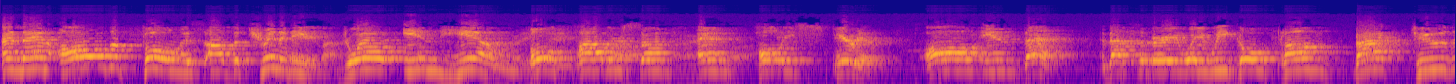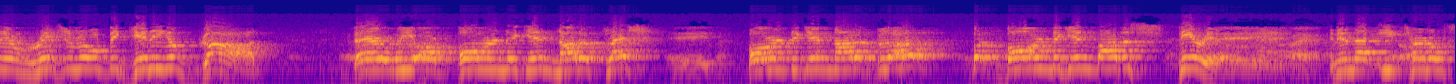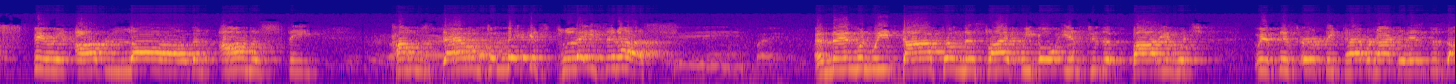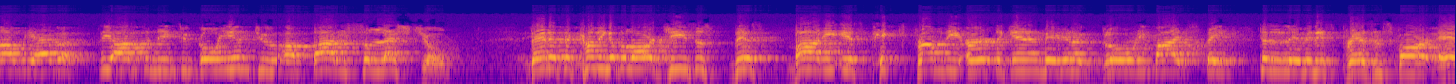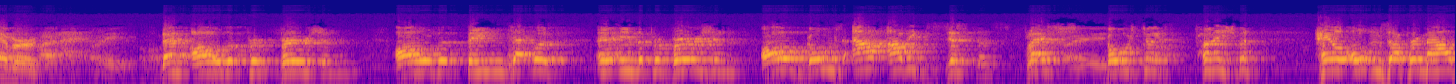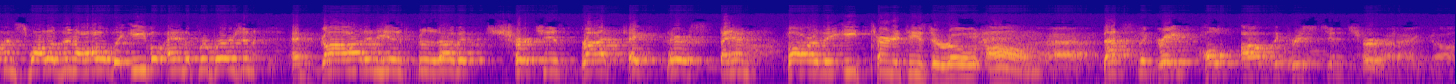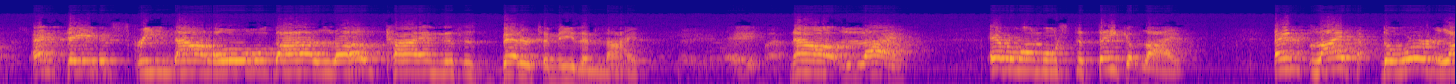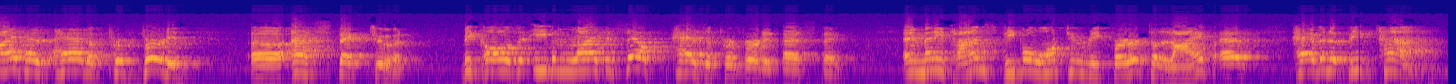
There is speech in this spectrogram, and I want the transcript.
And then all the fullness of the Trinity Amen. dwelt in Him, both Father, Son, and Holy Spirit. All in that. And that's the very way we go plumb back to the original beginning of God. There we are born again, not of flesh, Amen. born again not of blood, but born again by the Spirit. Amen. And in that eternal spirit of love and honesty comes down to make its place in us. And then when we die from this life, we go into the body which, if this earthly tabernacle is dissolved, we have a theophany to go into a body celestial. Then at the coming of the Lord Jesus, this body is picked from the earth again and made in a glorified state to live in His presence forever. Then all the perversion, all the things that was uh, in the perversion, all goes out of existence. Flesh Praise goes to its punishment. Hell opens up her mouth and swallows in all the evil and the perversion. And God and His beloved church, His bride, take their stand for the eternities to roll on. Ah. That's the great hope of the Christian church. And David screamed out, Oh, thy love kindness is better to me than life. Amen. Now, life, everyone wants to think of life. And life, the word life has had a perverted uh, aspect to it. Because that even life itself has a perverted aspect. And many times people want to refer to life as having a big time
